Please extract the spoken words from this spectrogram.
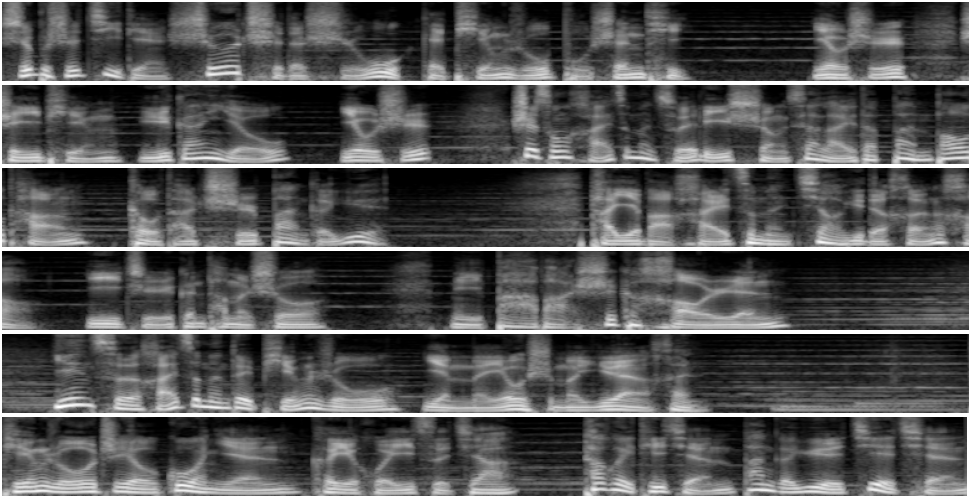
时不时寄点奢侈的食物给平如补身体。有时是一瓶鱼肝油，有时是从孩子们嘴里省下来的半包糖，够他吃半个月。他也把孩子们教育得很好，一直跟他们说：“你爸爸是个好人。”因此，孩子们对平如也没有什么怨恨。平如只有过年可以回一次家，他会提前半个月借钱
